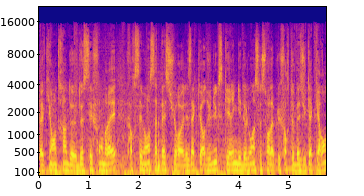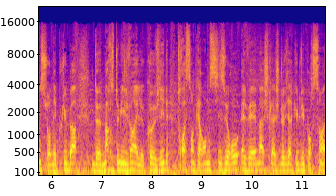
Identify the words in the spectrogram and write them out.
euh, qui est en train de, s'effondrer. Forcément, ça pèse sur euh, les acteurs du luxe. Kering est de loin ce soir la plus forte baisse du CAC 40 sur des plus bas de mars 2020 et le Covid. 346 euros. LVMH lâche 2,8% à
